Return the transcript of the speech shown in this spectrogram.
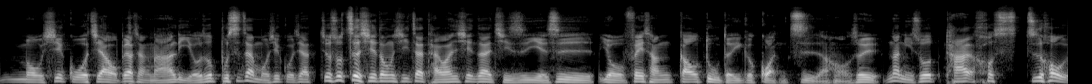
某些国家，我不要讲哪里，我说不是在某些国家，就说这些东西在台湾现在其实也是有非常高度的一个管制啊，哈。所以那你说他后之后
